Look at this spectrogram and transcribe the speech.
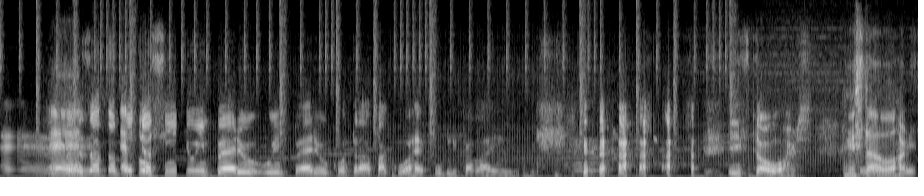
É, é exatamente é assim que o Império, o Império contra-atacou a República lá em, em Star Wars. Em Star Wars?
